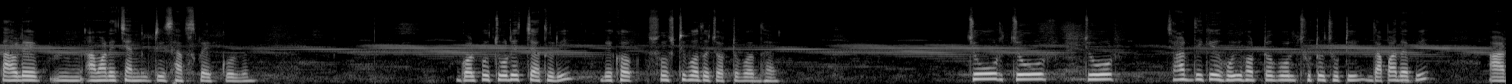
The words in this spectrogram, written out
তাহলে আমার এই চ্যানেলটি সাবস্ক্রাইব করবেন। গল্প চোরের চাতুরি, লেখক ষষ্ঠীপদ চট্টোপাধ্যায়। চোর চোর চোর, চারদিকে হই হট্টগোল, ছুটোছুটি, দাপাদাপি আর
